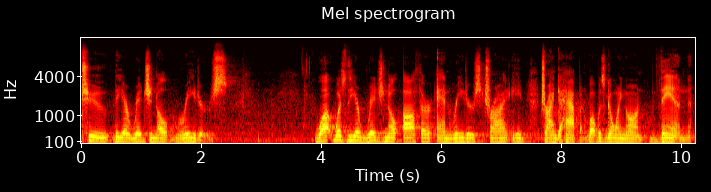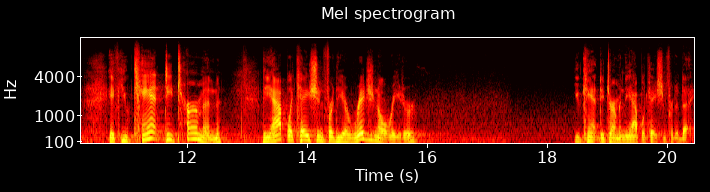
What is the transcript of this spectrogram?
to the original readers? What was the original author and readers trying, trying to happen? What was going on then? If you can't determine the application for the original reader, you can't determine the application for today.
